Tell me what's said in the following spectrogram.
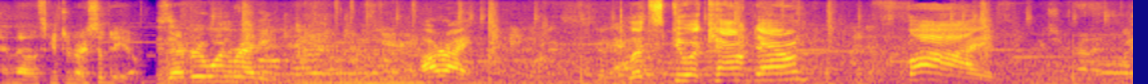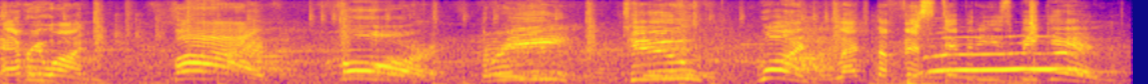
And now let's get to the rest of the video. Is everyone ready? All right. Let's do a countdown. Five. Everyone. Five, four, three, two, one. Let the festivities begin.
